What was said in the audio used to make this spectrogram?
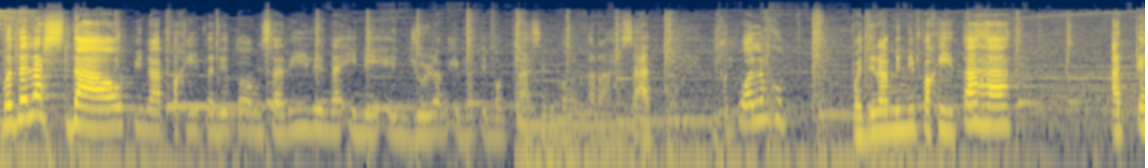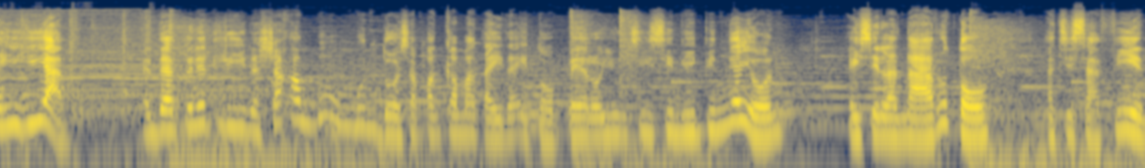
madalas daw pinapakita nito ang sarili na ini-endure ang iba't ibang klase ng mga karahasan. Hindi ko po alam kung pwede namin ipakita ha at kahihiyab. And definitely, nasyak ang buong mundo sa pagkamatay na ito pero yung sisilipin ngayon ay sila Naruto at si Safin.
